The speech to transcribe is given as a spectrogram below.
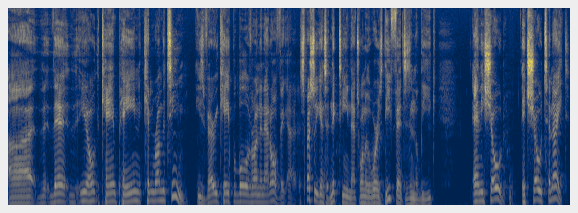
Uh, they you know, the Cam Payne can run the team. He's very capable of running that off, uh, especially against a Knick team that's one of the worst defenses in the league. And he showed it showed tonight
